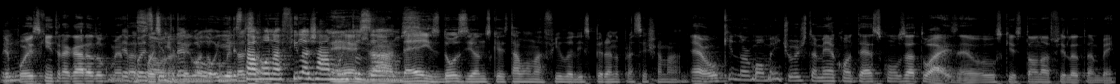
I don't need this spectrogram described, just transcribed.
Depois que entregaram a documentação. depois que entregou a entregou. E eles documentação. estavam na fila já há muitos é, já anos. há 10, 12 anos que eles estavam na fila ali esperando pra ser chamado. É, o que normalmente hoje também acontece com os atuais, né? Os que estão na fila também.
